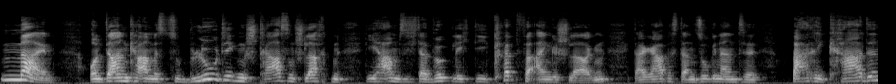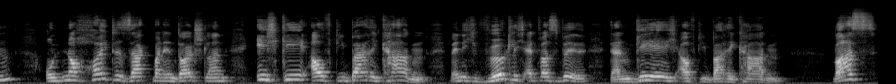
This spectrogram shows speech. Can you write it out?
nein. Und dann kam es zu blutigen Straßenschlachten, die haben sich da wirklich die Köpfe eingeschlagen. Da gab es dann sogenannte Barrikaden. Und noch heute sagt man in Deutschland, ich gehe auf die Barrikaden. Wenn ich wirklich etwas will, dann gehe ich auf die Barrikaden. Was?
